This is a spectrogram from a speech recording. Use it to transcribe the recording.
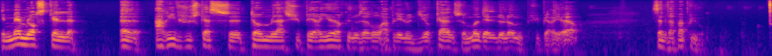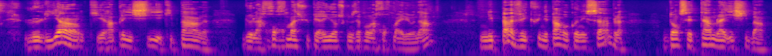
Et même lorsqu'elle euh, arrive jusqu'à cet homme-là supérieur que nous avons appelé le Diokan, ce modèle de l'homme supérieur, ça ne va pas plus haut. Le lien qui est rappelé ici et qui parle de la Chorma supérieure, ce que nous appelons la Chorma Eleona, n'est pas vécu, n'est pas reconnaissable dans cette âme-là ici-bas,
